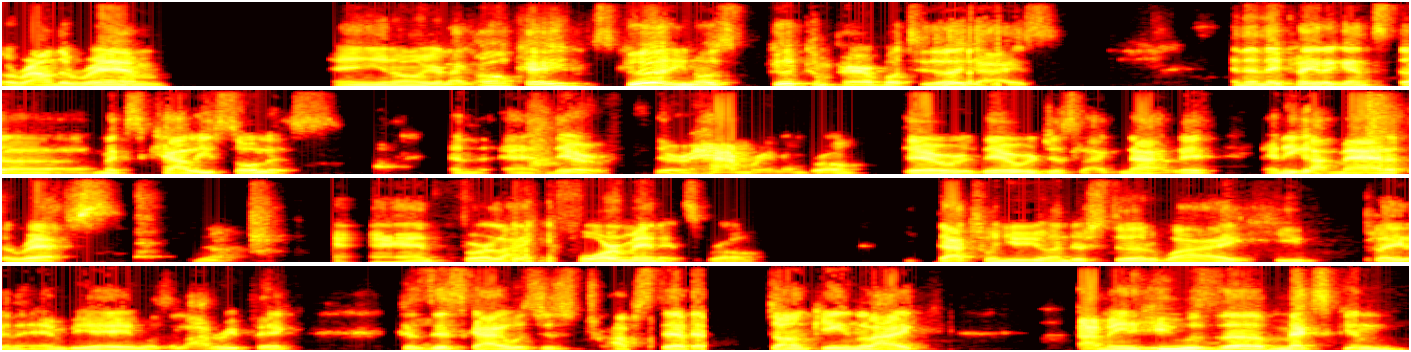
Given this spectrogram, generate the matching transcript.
around the rim. And you know, you're like, okay, it's good. You know, it's good comparable to the other guys. And then they played against uh, Mexicali Soles, and and they're they're hammering him, bro. They were they were just like not lit, and he got mad at the refs. Yeah. And for like four minutes, bro, that's when you understood why he played in the NBA was a lottery pick because this guy was just drop step dunking like I mean he was the Mexican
